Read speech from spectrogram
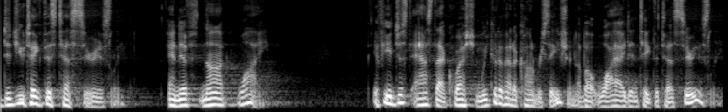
Did you take this test seriously? And if not, why? If he had just asked that question, we could have had a conversation about why I didn't take the test seriously.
